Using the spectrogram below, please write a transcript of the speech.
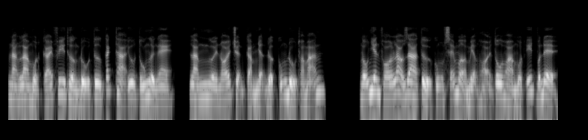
nàng là một cái phi thường đủ tư cách thả ưu tú người nghe, làm người nói chuyện cảm nhận được cũng đủ thỏa mãn. Ngẫu nhiên phó lão gia tử cũng sẽ mở miệng hỏi Tô Hòa một ít vấn đề,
